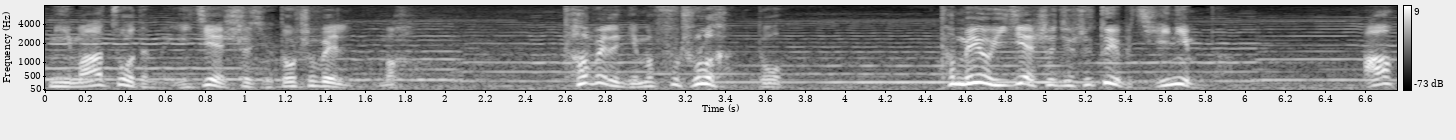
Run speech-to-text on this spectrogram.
你妈做的每一件事情都是为了你们好，她为了你们付出了很多。她没有一件事情是对不起你们的，啊？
